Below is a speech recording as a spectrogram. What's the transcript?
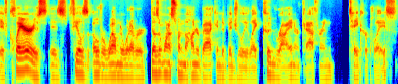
if Claire is is feels overwhelmed or whatever, doesn't want to swim the hundred back individually, like could Rhyan or Katharine take her place?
